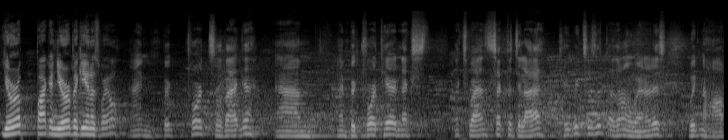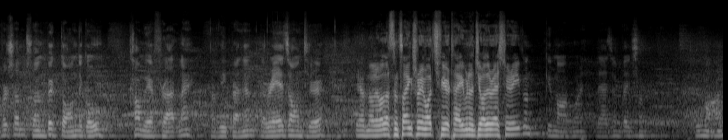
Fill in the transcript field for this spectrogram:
Europe, back in Europe again as well. I'm booked for Slovakia. Um, I'm booked for here next next Wednesday, 6th of July. Two weeks is it? I don't know when it is. Week and a half or something. So I'm booked on to go. Can't wait for that now. That'll be brilliant. The Reds on tour. Yeah, no, well, listen, thanks very much for your time and enjoy the rest of your evening. Good morning, legend, big son. Good morning.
